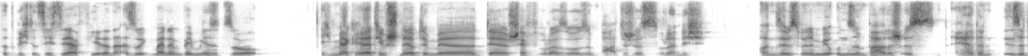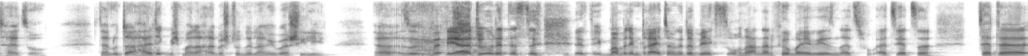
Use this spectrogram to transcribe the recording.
das richtet sich sehr viel. Danach. Also ich meine, bei mir ist es so, ich merke relativ schnell, ob der mir der Chef oder so sympathisch ist oder nicht. Und selbst wenn er mir unsympathisch ist, ja, dann ist es halt so. Dann unterhalte ich mich mal eine halbe Stunde lang über Chili. Ja, also, ja, du, das ist, ich war mit dem Dreiton unterwegs, auch in einer anderen Firma gewesen als, als jetzt. Da, da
